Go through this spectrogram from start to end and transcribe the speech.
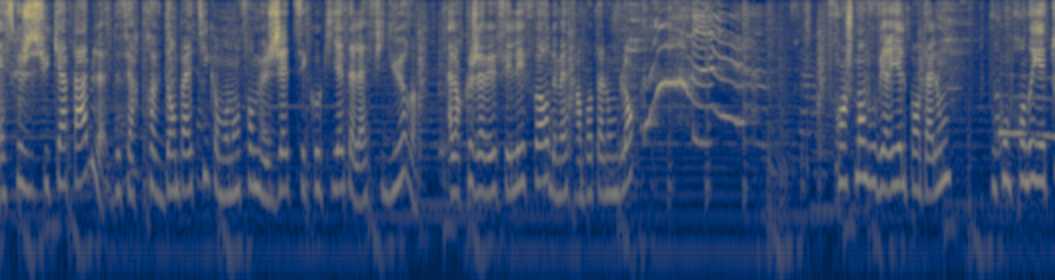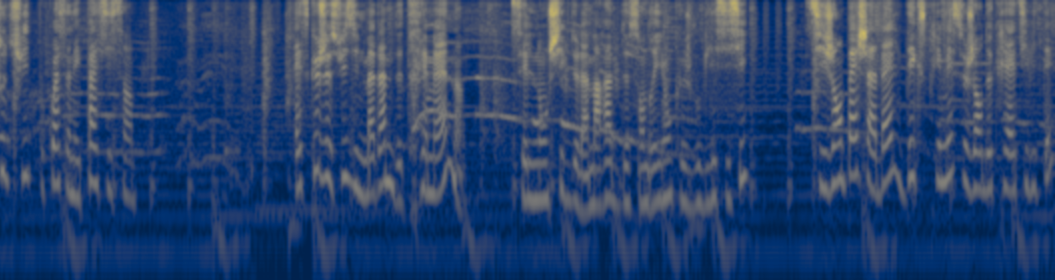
Est-ce que je suis capable de faire preuve d'empathie quand mon enfant me jette ses coquillettes à la figure alors que j'avais fait l'effort de mettre un pantalon blanc? Franchement, vous verriez le pantalon, vous comprendriez tout de suite pourquoi ça n'est pas si simple. Est-ce que je suis une madame de Trémène C'est le nom chic de la marade de Cendrillon que je vous glisse ici. Si j'empêche Abel d'exprimer ce genre de créativité?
